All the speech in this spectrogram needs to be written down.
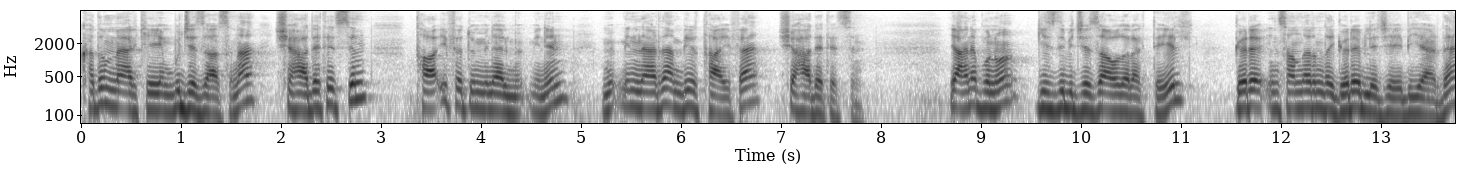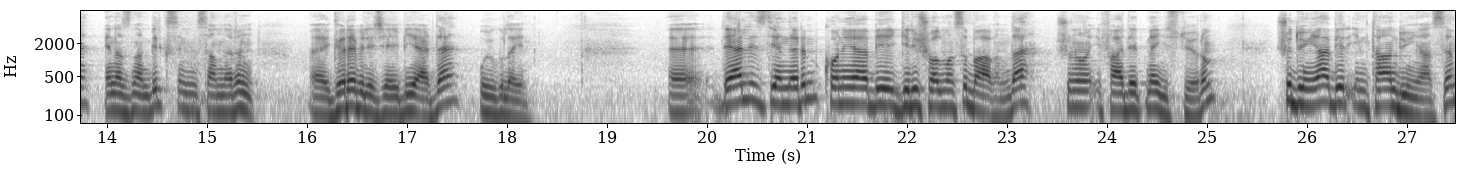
kadın ve erkeğin bu cezasına şehadet etsin. Taifetun minel müminin müminlerden bir taife şehadet etsin. Yani bunu gizli bir ceza olarak değil, göre insanların da görebileceği bir yerde, en azından bir kısım insanların e, görebileceği bir yerde uygulayın. E, değerli izleyenlerim, konuya bir giriş olması babında şunu ifade etmek istiyorum. Şu dünya bir imtihan dünyası.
